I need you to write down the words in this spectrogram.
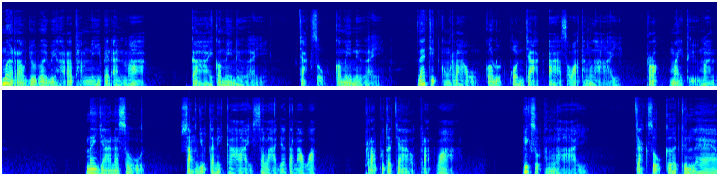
เมื่อเราอยู่ด้วยวิหารธรรมนี้เป็นอันมาก กายก็ไม่เหนื่อยจักสุก็ไม่เหนื่อย และจิตของเราก็หลุดพ้นจากอาสวะทั้งหลาย เพราะไม่ถือมั่น ในยานสูตร สังยุตตนิกายสลายตนาวัคพระพุทธเจ้าตรัสว่า ภิกษุทั้งหลาย จักสุเกิดขึ้นแล้ว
